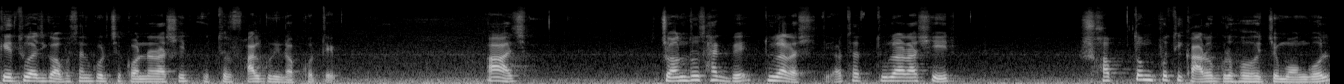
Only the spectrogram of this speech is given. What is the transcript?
কেতু আজকে অবস্থান করছে কন্যা রাশির উত্তর ফাল্গুনি নক্ষত্রে। আজ চন্দ্র থাকবে তুলা রাশিতে, অর্থাৎ তুলা রাশির সপ্তমপতি কারক গ্রহ হচ্ছে মঙ্গল।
